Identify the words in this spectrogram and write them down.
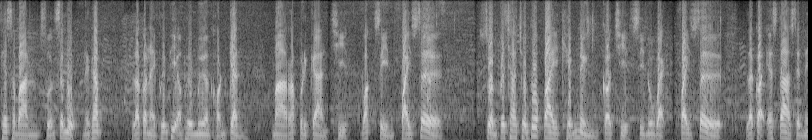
เทศบาลสวนสนุกนะครับ แล้วก็ในพื้นที่อำเภอเมืองขอนแก่น มารับบริการฉีดวัคซีนไฟเซอร์ ส่วนประชาชนทั่วไปเข็ม 1 ก็ฉีดซีโนแวคไฟเซอร์แล้วก็เอสตราเซเน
